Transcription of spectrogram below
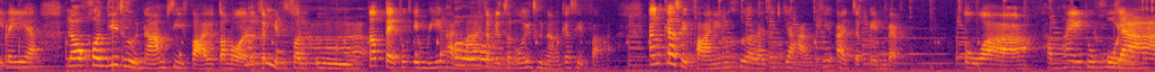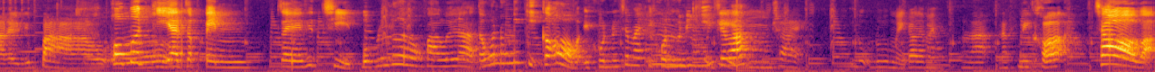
เปรย์อะแล้วคนที่ถือน้ำสีฟ้าอยู่ตลอดอะจะเป็นซอนอูตั้งแต่ทุก MV ที่ผ่านมาจะเป็นซอนอูที่ถือน้ำแก้วสีฟ้าน้ำแก้วสีฟ้านี้มันคืออะไรสักอย่างที่อาจจะเป็นแบบ ตัวทำให้ทุกคนยาอะไรหรือเปล่าเพราะเมื่อกี้อาจจะเป็นเจที่ฉีดปุ๊บเรื่อยๆลงปากเลยอะแต่ว่าน้องนิกิก็ออกอีกคนนึงใช่ไหมอีกคนนึงนิกิใช่ปะอืมใช่ดูดูเหมือนกันเลยไหมเอาละนักวิเคราะห์ชอบอะ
